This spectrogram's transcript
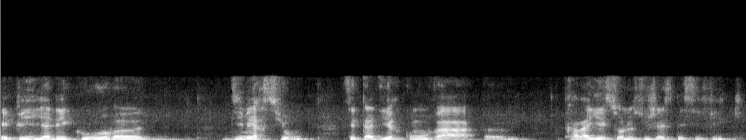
Et puis il y a des cours d'immersion, c'est-à-dire qu'on va travailler sur le sujet spécifique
